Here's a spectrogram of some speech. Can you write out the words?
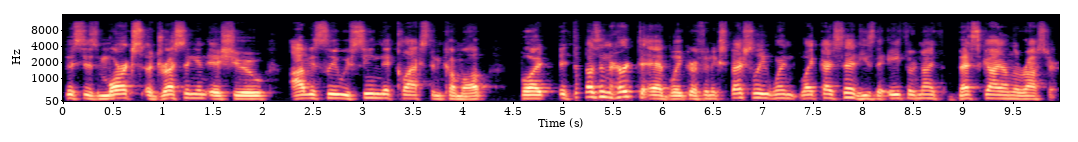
This is Marks addressing an issue. Obviously, we've seen Nic Claxton come up, but it doesn't hurt to add Blake Griffin, especially when, like I said, he's the eighth or ninth best guy on the roster.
